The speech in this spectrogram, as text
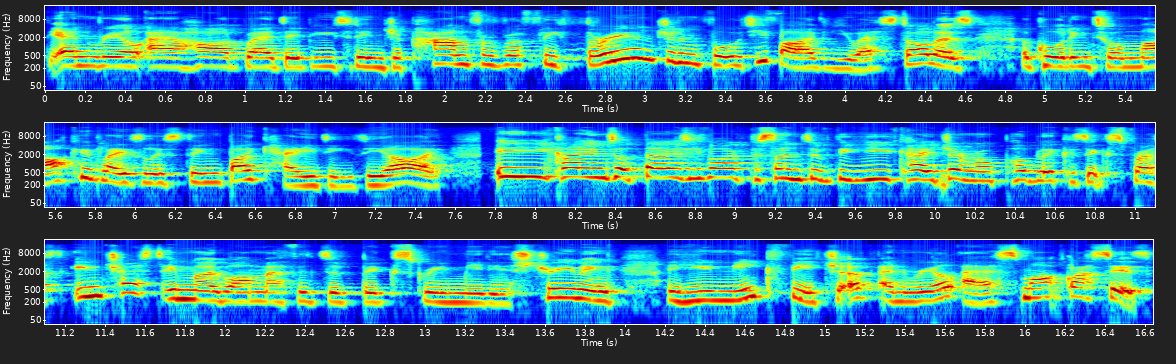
the Nreal Air hardware debuted in Japan for roughly 345 US dollars, according to a marketplace listing by KDDI. EE claims that 35% of the UK general public has expressed interest in mobile methods of big screen media streaming, a unique feature of Nreal Air smart glasses.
